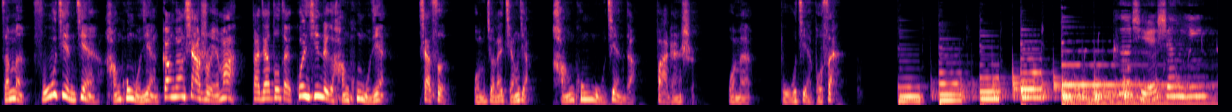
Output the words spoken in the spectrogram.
咱们福建舰航空母舰刚刚下水嘛，大家都在关心这个航空母舰。下次我们就来讲讲航空母舰的发展史。我们不见不散。科学声音。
